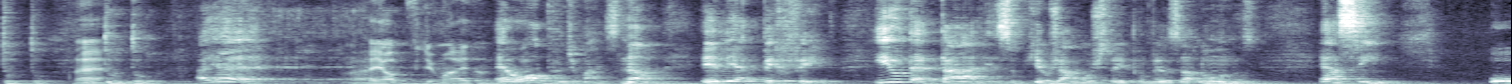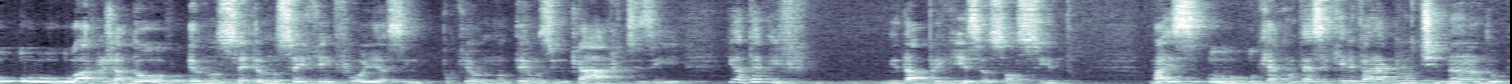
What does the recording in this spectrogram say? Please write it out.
tu, tu, é. tu, tu. Aí é. É óbvio demais, não? É óbvio demais. Não, ele é perfeito. E o detalhes, o que eu já mostrei para os meus alunos, é assim: o, o, o, arranjador, eu não, sei, eu não sei quem foi, assim, porque eu não tenho os encartes e, e até me, me dá preguiça, eu só cito. Mas o, o que acontece é que ele vai aglutinando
